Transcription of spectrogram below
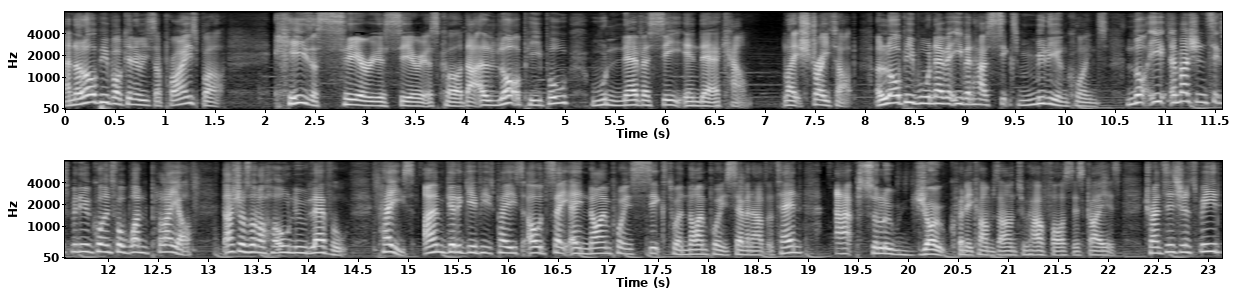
And a lot of people are going to be surprised, but he's a serious, serious card that a lot of people will never see in their account. Like, straight up. A lot of people will never even have 6 million coins. Not e Imagine 6 million coins for one player. That's just on a whole new level. Pace. I'm going to give his pace, I would say, a 9.6 to a 9.7 out of 10. Absolute joke when it comes down to how fast this guy is. Transition speed,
